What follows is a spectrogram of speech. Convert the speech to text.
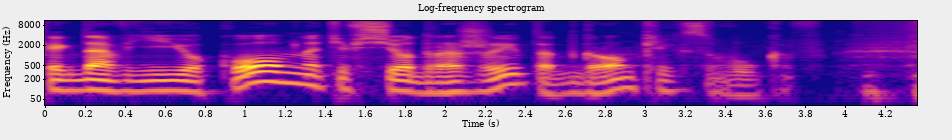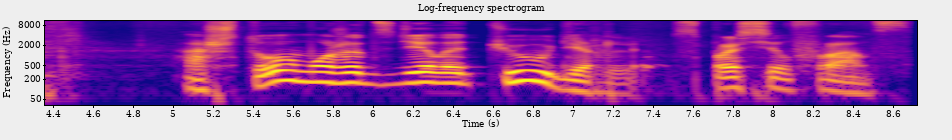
когда в ее комнате все дрожит от громких звуков. «А что может сделать Тюдерль?» — спросил Франц.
